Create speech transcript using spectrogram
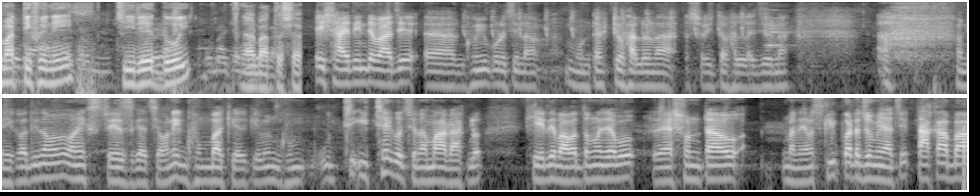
আমার টিফিনেই চিড়ে দই আর বাতাসা। এই সাড়ে তিনটে বাজে ঘুমিয়ে পড়েছিলাম। মনটা একটু ভালো না শরীরটা ভালো লাগছে না। আহ, মানে কদিন আমার অনেক স্ট্রেস গেছে অনেক ঘুম বাকি আর কি। এবং ঘুম উঠছে ইচ্ছাই করছে না মা ডাকলো খেয়ে দিয়ে বাবার দোকানে যাব রেশনটাও মানে আমার স্লিপ কাটা জমে আছে টাকা বা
